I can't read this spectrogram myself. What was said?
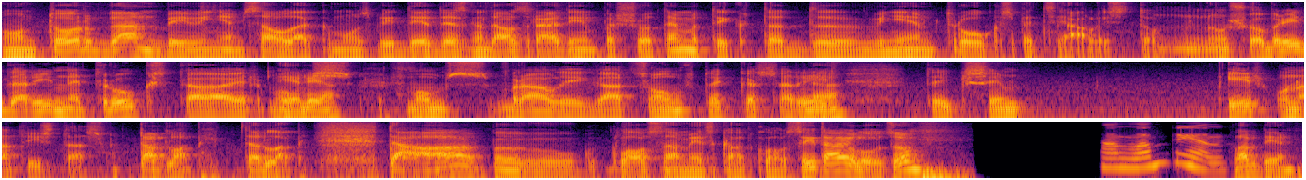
Un tur gan bija viņiem savulaik, ka mums bija diezgan daudz raidījumu par šo tematiku, tad uh, viņiem trūka speciālistu. Nu, šobrīd arī netrūks. Tā ir mums, ir, jā. mums brālīgā cumfte, kas arī, jā. teiksim, ir un attīstās. Tad labi, tad labi. Tā, uh, klausāmies kādu klausītāju, lūdzu. Labdien! Labdien.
